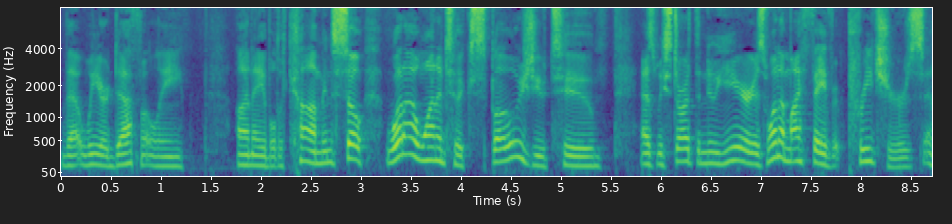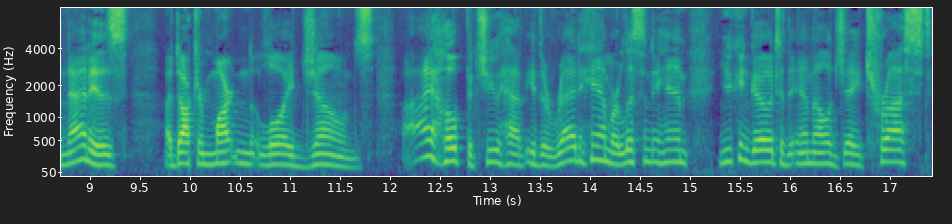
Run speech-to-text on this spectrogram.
that we are definitely unable to come. And so, what I wanted to expose you to as we start the new year is one of my favorite preachers, and that is uh, Dr. Martyn Lloyd-Jones. I hope that you have either read him or listened to him. You can go to the MLJ Trust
